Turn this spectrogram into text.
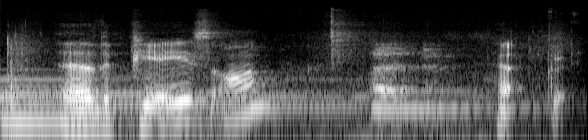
Uh, the PA is on? Uh, no. Yeah, great.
